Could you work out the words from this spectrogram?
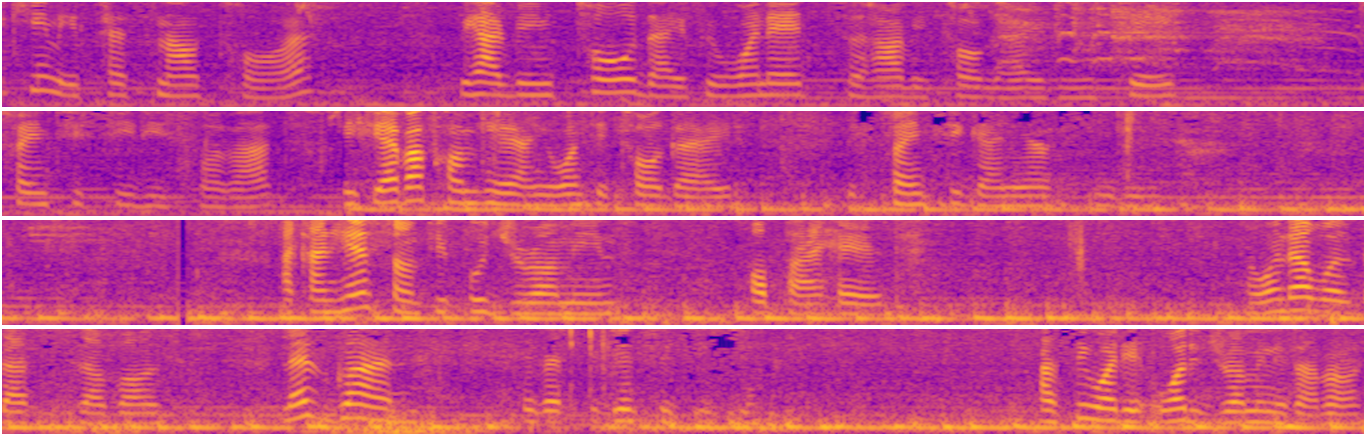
Taking a personal tour. We had been told that if we wanted to have a tour guide, we pay 20 cedis for that. If you ever come here and you want a tour guide, it's 20 Ghanaian cedis. I can hear some people drumming up ahead. I wonder what that is about. Let's go and investigate it, Isi, and see what the, what the drumming is about.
